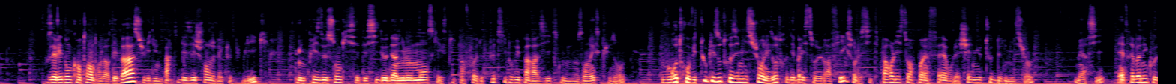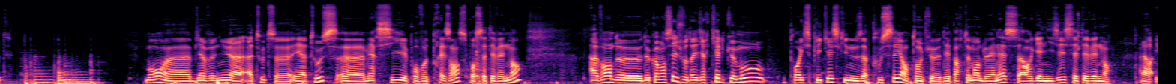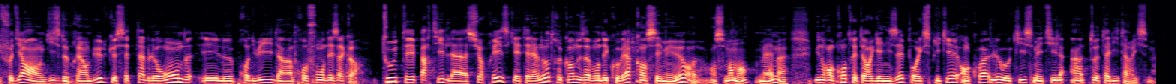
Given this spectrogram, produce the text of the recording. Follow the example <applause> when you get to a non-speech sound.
Vous allez donc entendre leur débat, suivi d'une partie des échanges avec le public, une prise de son qui s'est décidée au dernier moment, ce qui explique parfois de petits bruits parasites, nous nous en excusons. Vous retrouvez toutes les autres émissions et les autres débats historiographiques sur le site parolehistoire.fr ou la chaîne YouTube de l'émission. Merci et très bonne écoute. Bon, euh, bienvenue à, toutes euh, et à tous. Euh, merci pour votre présence pour cet événement. Avant de, commencer, je voudrais dire quelques mots pour expliquer ce qui nous a poussé en tant que département de l'ENS à organiser cet événement. Alors, il faut dire en guise de préambule que cette table ronde est le produit d'un profond désaccord tout est parti de la surprise qui a été la nôtre quand nous avons découvert qu'en ces murs, en ce moment même, une rencontre était organisée pour expliquer en quoi le wokisme est-il un totalitarisme.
